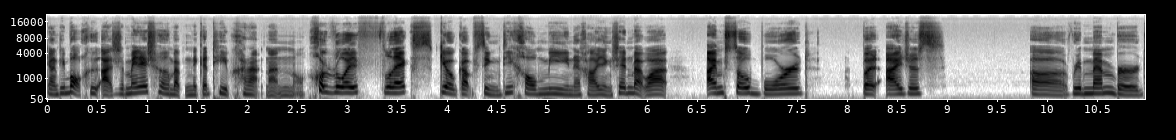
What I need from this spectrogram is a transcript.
อย่างที่บอกคืออาจจะไม่ได้เชิงแบบ negative ขนาดนั้นเนาะคนรวย flex เกี่ยวกับสิ่งที่เขามีนะคะ อย่างเช่นแบบว่า I'm so bored but I just uh, remembered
